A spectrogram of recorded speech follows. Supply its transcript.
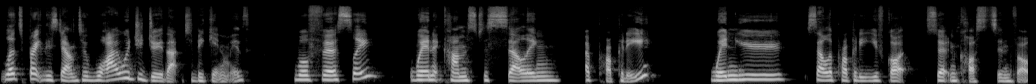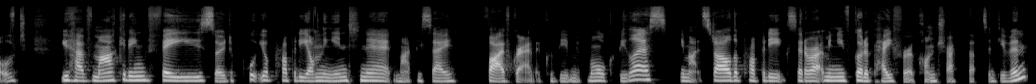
let's break this down. So, why would you do that to begin with? Well, firstly, when it comes to selling a property, when you sell a property, you've got certain costs involved. You have marketing fees. So to put your property on the internet, might be say five grand. It could be more, could be less. You might style the property, etc. I mean, you've got to pay for a contract. That's a given.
